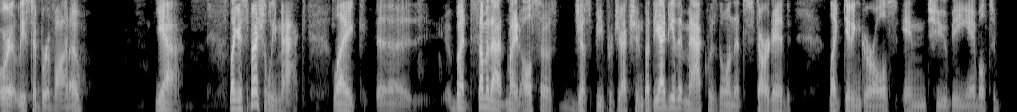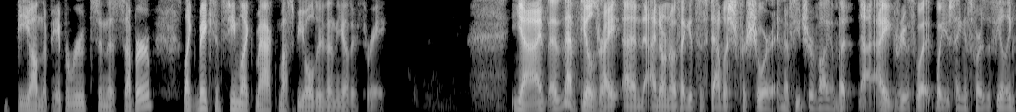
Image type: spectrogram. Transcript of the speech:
or at least a bravado. Yeah. Like especially Mac. Like uh but some of that might also just be projection, but the idea that Mac was the one that started like getting girls into being able to be on the paper routes in the suburb like makes it seem like Mac must be older than the other 3. Yeah I, I- that feels right and i don't know if that gets established for sure in a future volume but i I agree with what, what you're saying as far as the feeling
